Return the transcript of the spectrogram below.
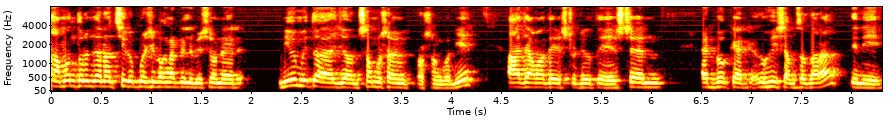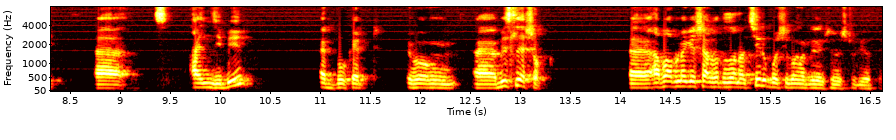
আমন্ত্রণ জানাচ্ছি রূপসী বাংলা টেলিভিশনের নিয়মিত আয়োজন সমসাময়িক প্রসঙ্গ নিয়ে। আজ আমাদের স্টুডিওতে এসেছেন অ্যাডভোকেট রুহি শামসাদারা তিনি আইনজীবী অ্যাডভোকেট এবং বিশ্লেষক। আপা আপনাকে স্বাগত জানাচ্ছি রূপসী বাংলা টেলিভিশন স্টুডিওতে।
